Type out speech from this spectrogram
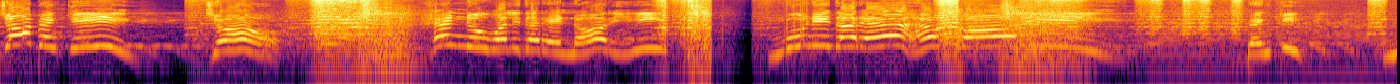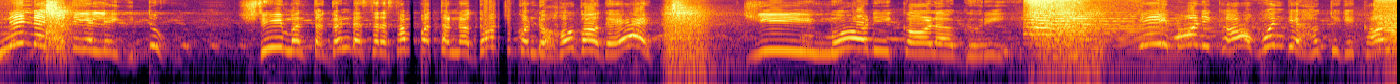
ಜಾ ಬೆಂಕಿ ಜಾ ಹೆಣ್ಣು ಒಲಿದರೆ ನಾರಿ, ಮುನಿದರೆ ಬೆಂಕಿ ನಿನ್ನ ಜೊತೆಯಲ್ಲೇ ಇದ್ದು ಶ್ರೀಮಂತ ಗಂಡಸರ ಸಂಪತ್ತನ್ನ ದೋಚಿಕೊಂಡು ಹೋಗೋದೆ ಈ ಮೋಡಿಕಾಳ ಗುರಿ. ಈ ಮೋಡಿಕಾ ಒಂದೇ ಹಕ್ಕಿಗೆ ಕಾಳು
